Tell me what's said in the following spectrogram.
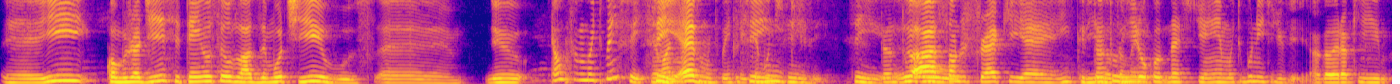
É, e, como já disse, tem os seus lados emotivos. É, eu, É um filme muito bem feito. é sim, é, animação muito bem feita. sim, é bonito sim, de ver. Sim, Tanto a o- soundtrack é incrível Tanto o também. Hero quanto Next Gen é muito bonito de ver. A galera que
